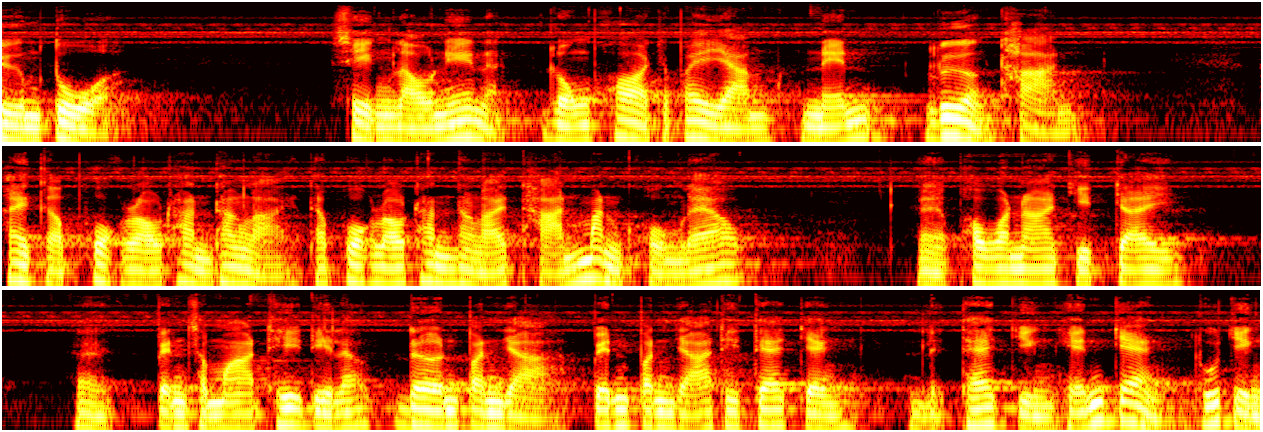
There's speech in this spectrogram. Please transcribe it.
ลืมตัว สิ่งเหล่านี้นะ่ะหลวงพ่อจะพยายามเน้นเรื่องฐาน ให้กับพวกเราท่านทั้งหลาย ถ้าพวกเราท่านทั้งหลายฐานมั่นคงแล้วภาวนาจิตใจเป็นสมาธิดีแล้ว เดินปัญญาเป็นปัญญาที่แท้จริงแท้จริงเห็นแจ้งรู้จริง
